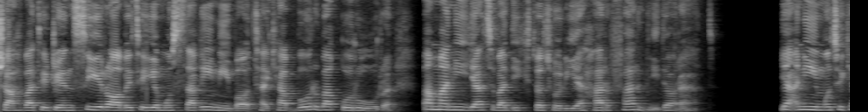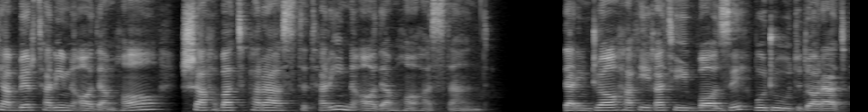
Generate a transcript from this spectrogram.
شهوت جنسی رابطه مستقیمی با تکبر و غرور و منیت و دیکتاتوری هر فردی دارد. یعنی متکبرترین آدم ها شهبت پرست ترین آدم ها هستند در اینجا حقیقتی واضح وجود دارد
